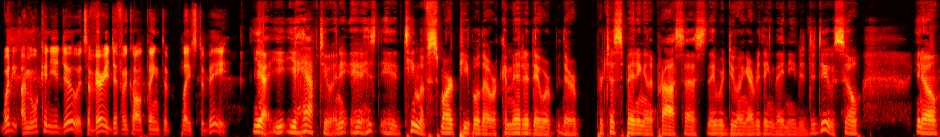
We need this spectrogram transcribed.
what? Do you, I mean, what can you do? It's a very difficult thing to place to be. Yeah, you, you have to. And it, his, a team of smart people that were committed, they were they were participating in the process. They were doing everything they needed to do. So you know,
